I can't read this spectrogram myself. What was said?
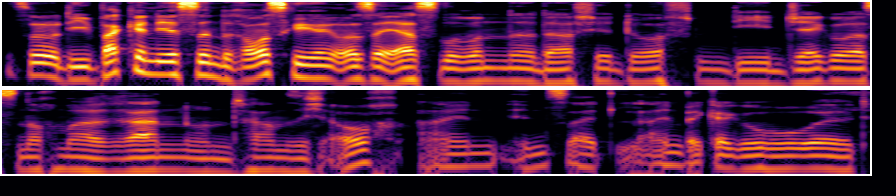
So, die Buccaneers sind rausgegangen aus der ersten Runde. Dafür durften die Jaguars nochmal ran und haben sich auch einen Inside Linebacker geholt.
